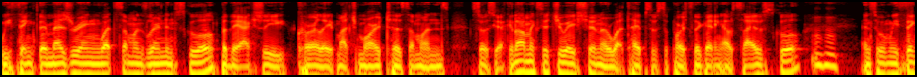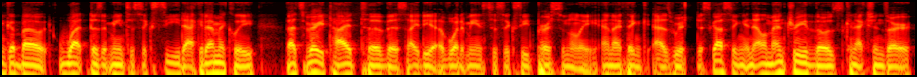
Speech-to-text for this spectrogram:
we think they're measuring what someone's learned in school, but they actually correlate much more to someone's socioeconomic situation or what types of supports they're getting outside of school. Mm-hmm. And so when we think about what does it mean to succeed academically, that's very tied to this idea of what it means to succeed personally. And I think as we're discussing in elementary, those connections are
